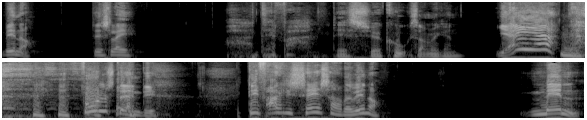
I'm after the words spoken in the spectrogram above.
vinder det slag. Oh, det er bare, det er syrkus om igen. Ja, ja! Fuldstændig. Det er faktisk Caesar, der vinder. Men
